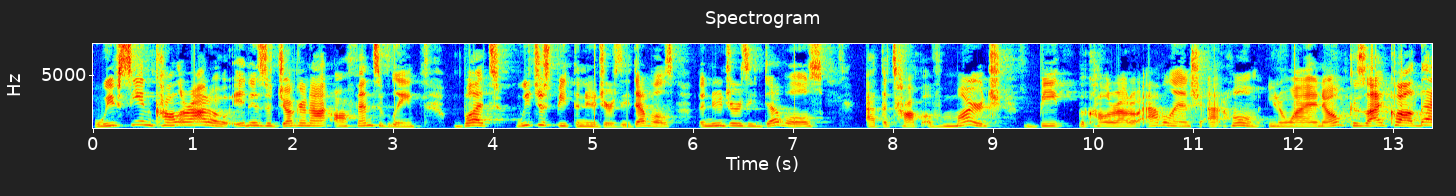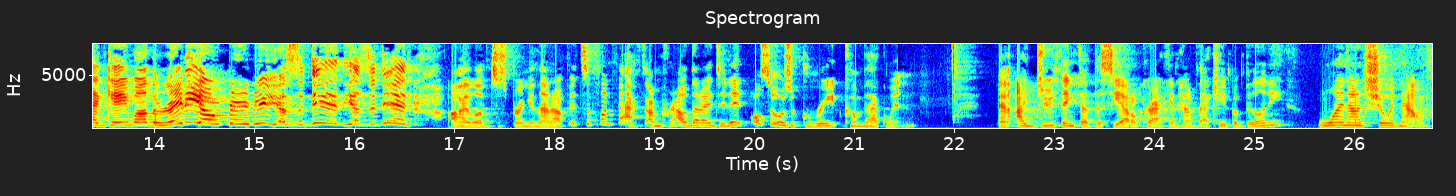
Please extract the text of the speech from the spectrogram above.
we've seen Colorado. It is a juggernaut offensively, but we just beat the New Jersey Devils. The New Jersey Devils at the top of March beat the Colorado Avalanche at home. You know why I know? Because I called that game on the radio, baby. Yes, I did. Yes, I did. I love just bringing that up. It's a fun fact. I'm proud that I did it. Also, it was a great comeback win. And I do think that the Seattle Kraken have that capability. Why not show it now?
